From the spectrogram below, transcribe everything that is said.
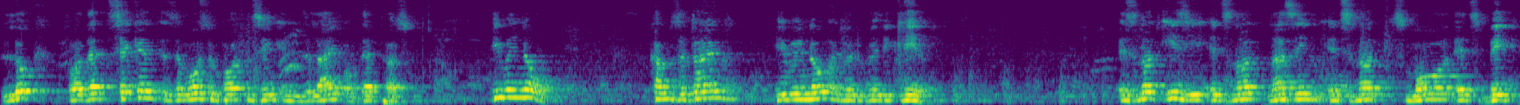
look for that second is the most important thing in the life of that person. He will know. Comes the time, he will know and will, will be clear. It's not easy, it's not nothing, it's not small, it's big.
